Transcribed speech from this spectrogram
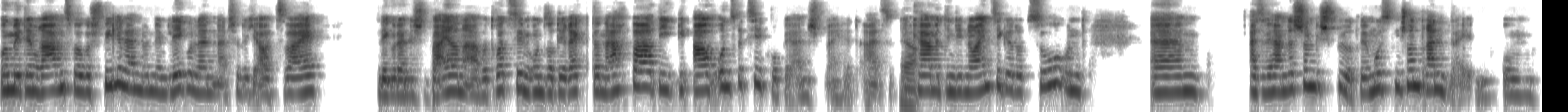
und mit dem Ravensburger Spieleland und dem Legoland natürlich auch zwei Legoland ist in Bayern, aber trotzdem unser direkter Nachbar, die auch unsere Zielgruppe ansprechen. Also die Ja. kamen in die 90er dazu und ähm, also wir haben das schon gespürt. Wir mussten schon dranbleiben, um,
